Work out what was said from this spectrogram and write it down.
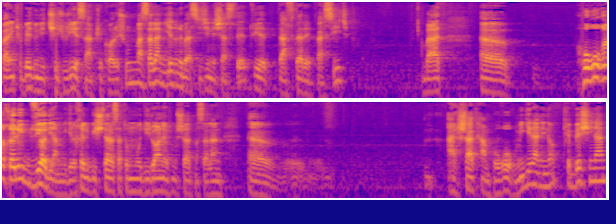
برای اینکه بدونید چجوری سبک کارشون. مثلا یه دونه بسیجی نشسته توی دفتر بسیج. بعد حقوق خیلی زیادی هم می‌گیره. خیلی بیشتر از حتی مدیران شاید مثلا ارشد هم حقوق می‌گیرن اینا که بشینن.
